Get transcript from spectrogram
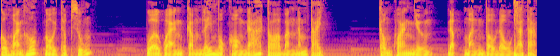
Cô hoảng hốt ngồi thập xuống, Quờ quạng cầm lấy một hòn đá to bằng nắm tay, Không khoan nhượng Đập mạnh vào đầu gã ta.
